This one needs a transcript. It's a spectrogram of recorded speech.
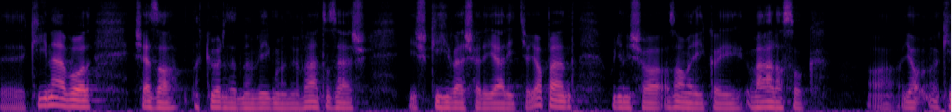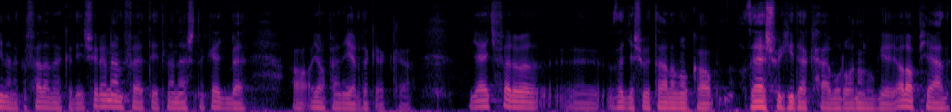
eh, Kínával, és ez a, a környezetben végigmenő változás is kihívás elé állítja Japánt, ugyanis az amerikai válaszok a Kínának a felemelkedésére nem feltétlen esnek egybe a japán érdekekkel. Ugye egyfelől eh, az Egyesült Államok az első hidegháború analógiai alapján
